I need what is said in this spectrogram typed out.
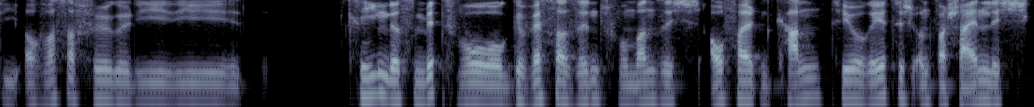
die, auch Wasservögel, die, die kriegen das mit, wo Gewässer sind, wo man sich aufhalten kann, theoretisch. Und wahrscheinlich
